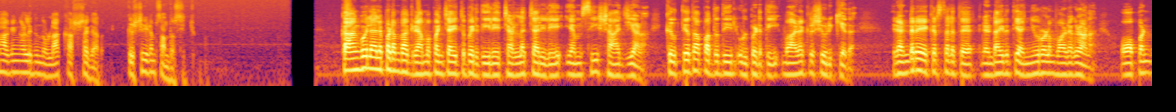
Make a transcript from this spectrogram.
ഭാഗങ്ങളിൽ നിന്നുള്ള കർഷകർ കൃഷിയിടം സന്ദർശിച്ചു. കാങ്കോലാലപ്പടമ്പ ഗ്രാമപഞ്ചായത്ത് പരിധിയിലെ ചള്ളച്ചാലിലെ എം സി ഷാജിയാണ് കൃത്യത പദ്ധതിയിൽ ഉൾപ്പെടുത്തി വാഴ കൃഷി ഒരുക്കിയത്. രണ്ടര ഏക്കർ സ്ഥലത്ത് രണ്ടായിരത്തി അഞ്ഞൂറോളം വാഴകളാണ് ഓപ്പൺ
